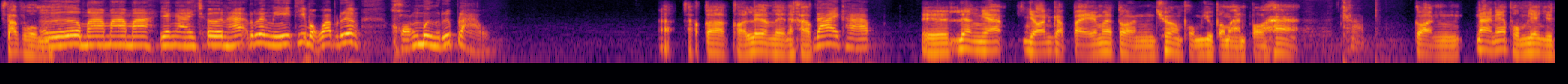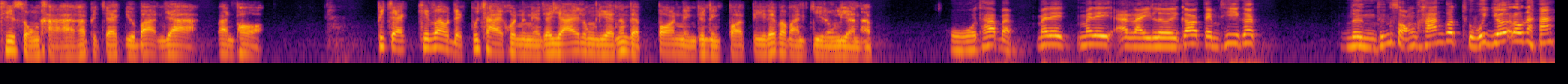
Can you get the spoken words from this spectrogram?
ครับผม เออ มามามายังไงเชิญฮะ เรื่องนี้ที่บอกว่าเรื่องของมึงหรือเปล่าอะ ครับก็ขอเริ่มเลยนะครับได้ครับคือเรื่องเนี้ยย้อนกลับไปเมื่อตอนช่วงผมอยู่ประมาณปครับ .5 ก่อนหน้าเนี้ยผมเรียนอยู่ที่สงขลาครับพี่แจ็คอยู่บ้านย่าบ้านพ่อพี่แจ็คคิดว่าเด็กผู้ชายคนหนึ่งเนี่ยจะย้ายโรงเรียนตั้งแต่ป .1 จนถึงปตรีได้ประมาณกี่โรงเรียนครับโหถ้าแบบไม่ได้ไม่ได้อะไรเลย ก็เต็มที่ก็หนึ่งถึงสองครั้งก็ถือว่าเยอะแล้วนะ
